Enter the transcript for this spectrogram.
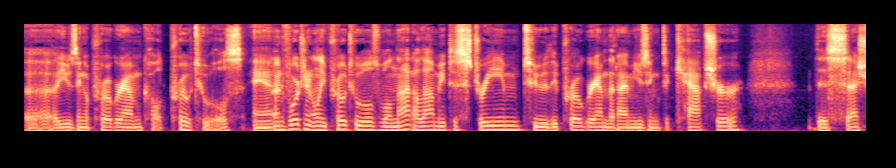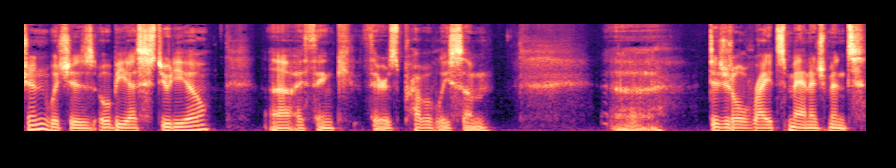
uh, using a program called Pro Tools. And unfortunately, Pro Tools will not allow me to stream to the program that I'm using to capture this session, which is OBS Studio. Uh, I think there's probably some uh, digital rights management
